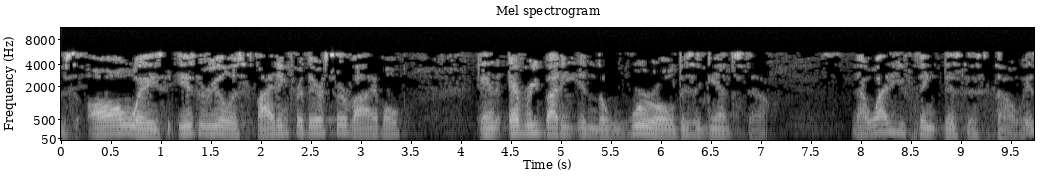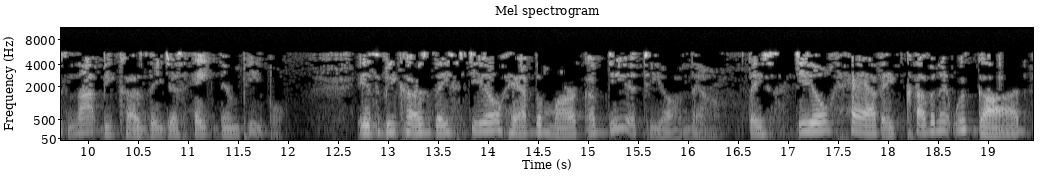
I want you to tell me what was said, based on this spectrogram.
It's always Israel is fighting for their survival, and everybody in the world is against them. Now, why do you think this is so? It's not because they just hate them people. It's because they still have the mark of deity on them. They still have a covenant with God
